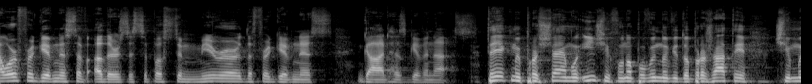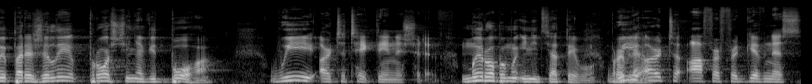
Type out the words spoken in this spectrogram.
Our forgiveness of others is supposed to mirror the forgiveness God has given us. Те, як ми прощаємо інших, воно повинно відображати, чи ми пережили прощення від Бога. We are to take the initiative. Ми робимо ініціативу. We проявляємо. are to offer forgiveness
